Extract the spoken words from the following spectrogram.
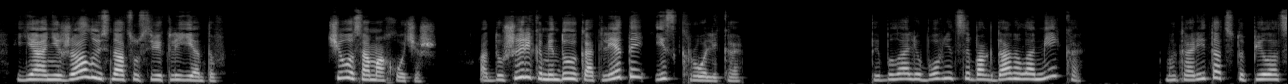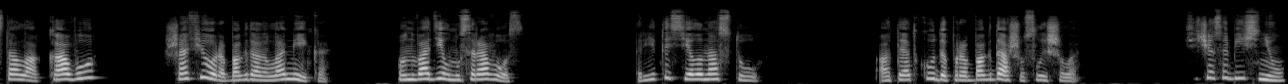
— «я не жалуюсь на отсутствие клиентов». «Чего сама хочешь? От души рекомендую котлеты из кролика». «Ты была любовницей Богдана Ламейка?» Маргарита отступила от стола. «Кого?» «Шофера Богдана Ламейка». Он водил мусоровоз. Рита села на стул. «А ты откуда про Богдашу слышала?» «Сейчас объясню.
